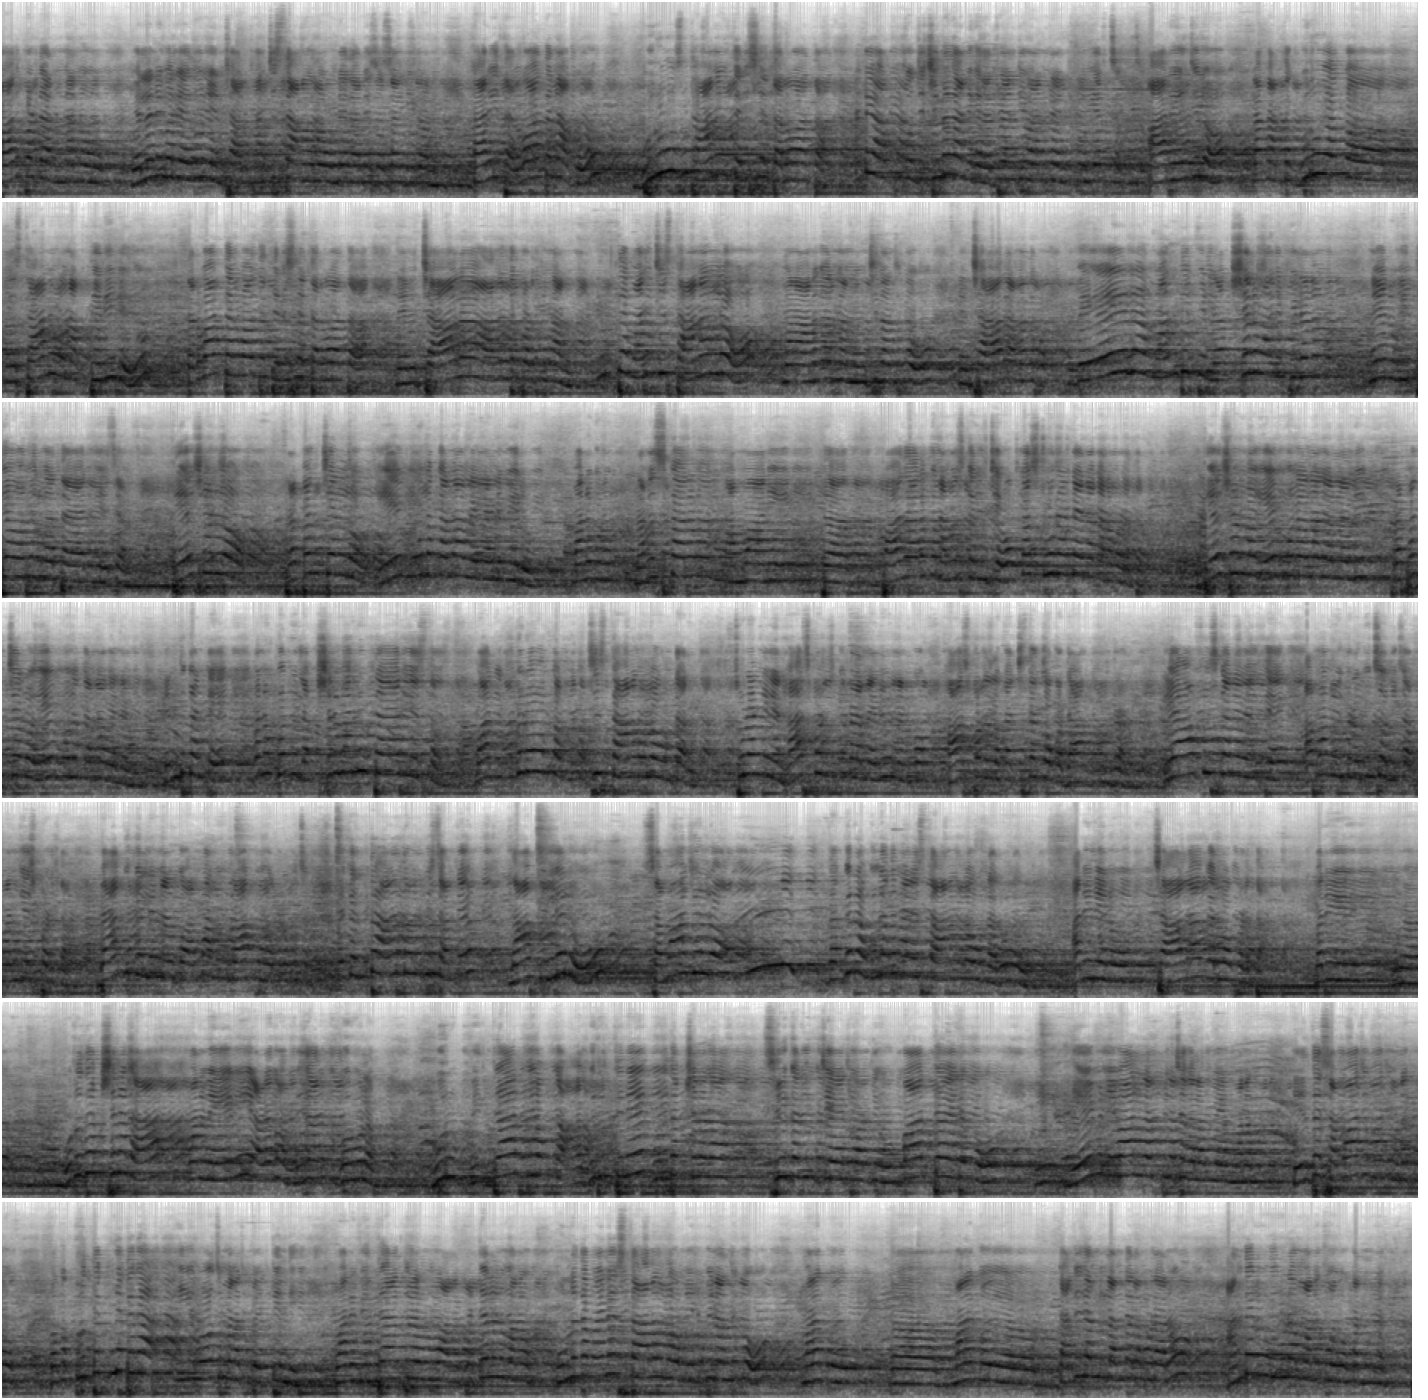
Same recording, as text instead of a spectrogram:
బాధపడ్డాను. నన్ను వెళ్ళనివ్వలేదు. నేను చాలా మంచి స్థానం లక్షల మందిని తయారు చేస్తాం. వాళ్ళు ఎక్కడో ఒక మంచి స్థానంలో ఉంటారు. చూడండి నేను హాస్పిటల్కి ఎక్కడ వెళ్ళిననుకో హాస్పిటల్లో ఖచ్చితంగా ఒక డాక్టర్ ఉంటాడు. ఏ ఆఫీస్కైనా వెళ్తే అమ్మ నువ్వు ఇక్కడ కూర్చో నీకు పని చేసి పెడతా. బ్యాంకుకి వెళ్ళిననుకో అమ్మ నువ్వు రాకు నువ్వు అక్కడ కూర్చో. నీకు ఎంత ఆనందం అనిపిస్తుంది అంటే నా పిల్లలు సమాజంలో అన్ని దగ్గర ఉన్నతమైన స్థానంలో ఉన్నారు అని నేను చాలా గర్వపడతాను మరి గురుదక్షిణగా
